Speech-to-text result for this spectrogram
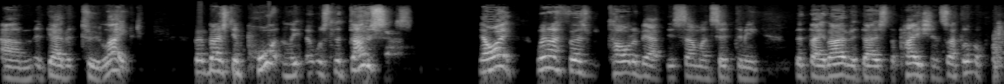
Um, it gave it too late. But most importantly, it was the doses. Now, I when I first told about this, someone said to me that they've overdosed the patients. I thought, well,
